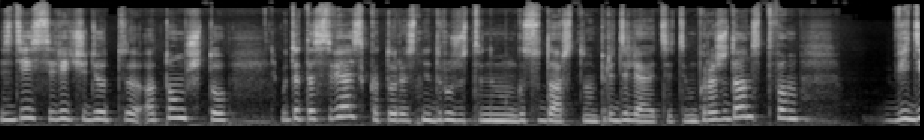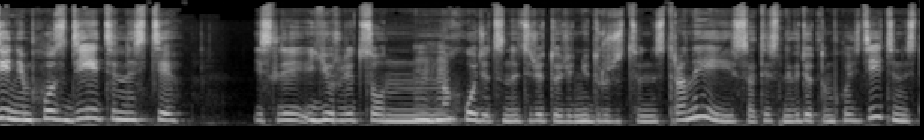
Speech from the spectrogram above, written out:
Здесь речь идет о том, что вот эта связь, которая с недружественным государством определяется этим гражданством, ведением хоздеятельности, если юрлицо угу. находится на территории недружественной страны и, соответственно, ведет там хоздеятельность,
